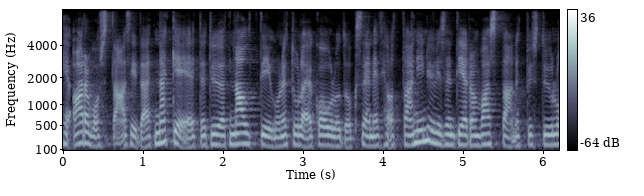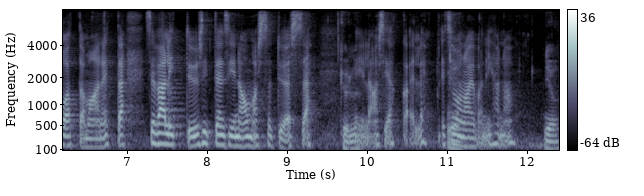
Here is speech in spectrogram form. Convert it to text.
he arvostaa sitä, että näkee, että työt nauttii, kun ne tulee koulutukseen, että he ottaa niin hyvin sen tiedon vastaan, että pystyy luottamaan, että se välittyy sitten siinä omassa työssä Kyllä. niille asiakkaille. Että se on aivan ihanaa. Joo.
